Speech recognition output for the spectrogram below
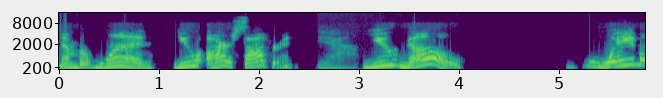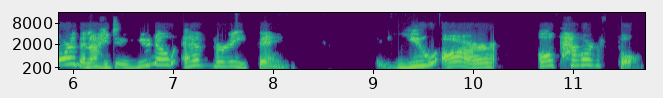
Number one, you are sovereign. Yeah. You know way more than I do. You know everything. You are all powerful.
